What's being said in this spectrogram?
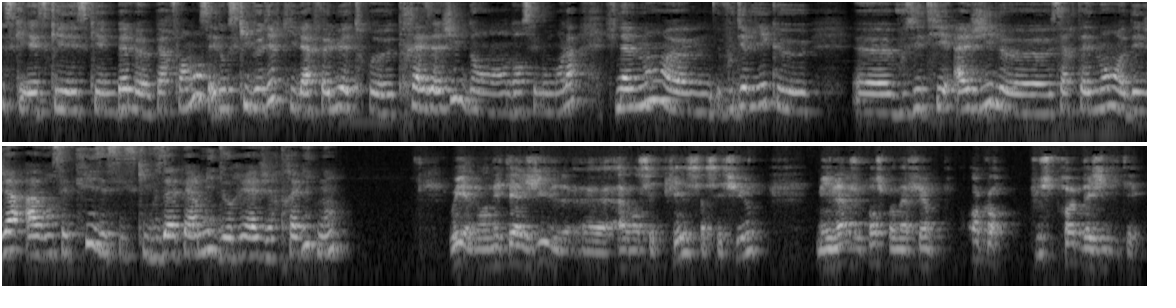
Ce qui, est, une belle performance. Et donc, ce qui veut dire qu'il a fallu être euh, très agile dans, ces moments-là. Finalement, euh, vous diriez que vous étiez agile certainement déjà avant cette crise et c'est ce qui vous a permis de réagir très vite, non? Oui, on était agile avant cette crise, ça c'est sûr. Mais là, je pense qu'on a fait encore plus preuve d'agilité.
